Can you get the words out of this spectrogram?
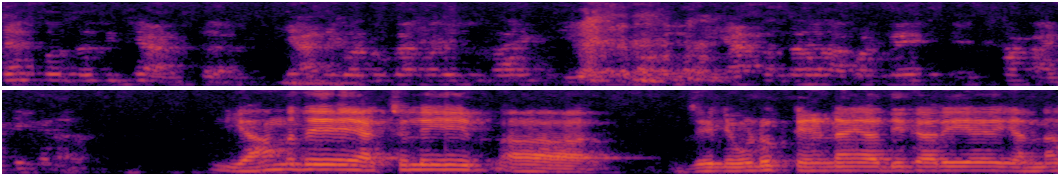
अशाच पद्धतीचे अडचण या निवडणुकांमध्ये सुद्धा येऊ शकते. या संदर्भात आपण काही एक्स्ट्रा काळजी घेणार यामध्ये ऍक्च्युली जे निवडणूक निर्णय अधिकारी आहे यांना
